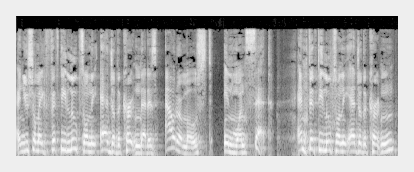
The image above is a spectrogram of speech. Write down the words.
And you shall make 50 loops on the edge of the curtain that is outermost in one set, and 50 loops on the edge of the curtain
